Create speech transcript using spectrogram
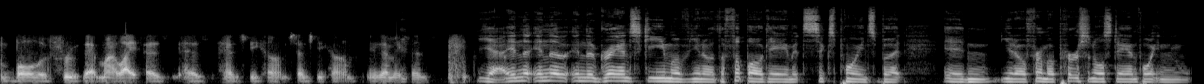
bowl of fruit that my life has has has become since become. Does that make sense? yeah, in the in the in the grand scheme of you know the football game, it's six points, but in you know from a personal standpoint and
